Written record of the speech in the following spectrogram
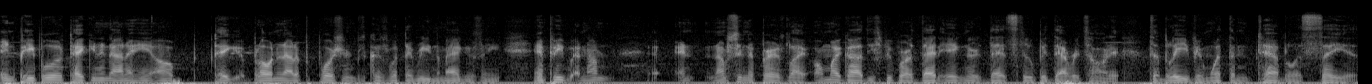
And people are taking it out of hand, or take it, blowing it out of proportion because what they read in the magazine. And people, and I'm and, and I'm sitting there like, oh my God, these people are that ignorant, that stupid, that retarded to believe in what the tabloid says.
